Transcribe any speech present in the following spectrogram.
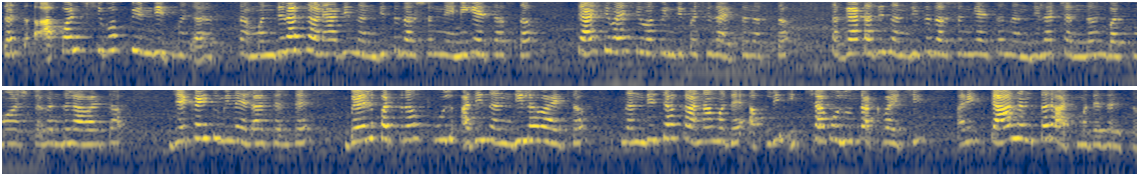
जसं आपण शिवपिंडीत म्हणजे मंदिरात जाण्याआधी नंदीचं दर्शन नेहमी घ्यायचं असतं त्याशिवाय शिवपिंडीपाशी जायचं नसतं. सगळ्यात आधी नंदीचं दर्शन घ्यायचं नंदीला चंदन भस्म अष्टगंध लावायचा. जे काही तुम्ही नेलं असेल ते बेलपत्र फूल आधी नंदीला व्हायचं. नंदीच्या कानामध्ये आपली इच्छा बोलून दाखवायची आणि त्यानंतर आतमध्ये जायचं.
